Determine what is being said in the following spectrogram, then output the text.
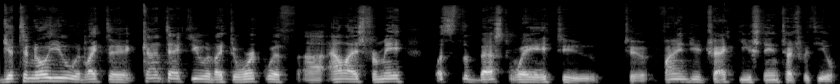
get to know you, would like to contact you, would like to work with uh, allies for me, what's the best way to to find you, track you, stay in touch with you?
